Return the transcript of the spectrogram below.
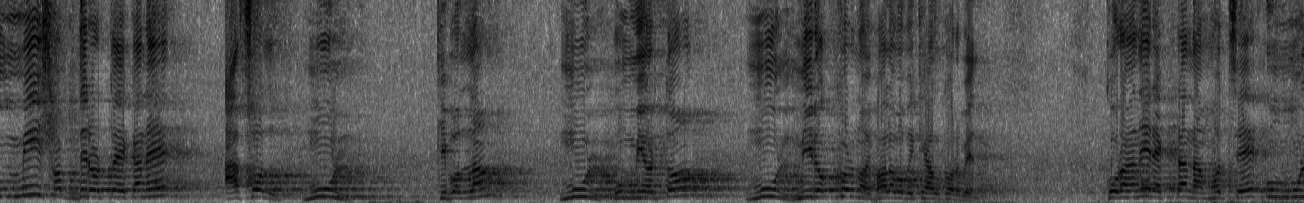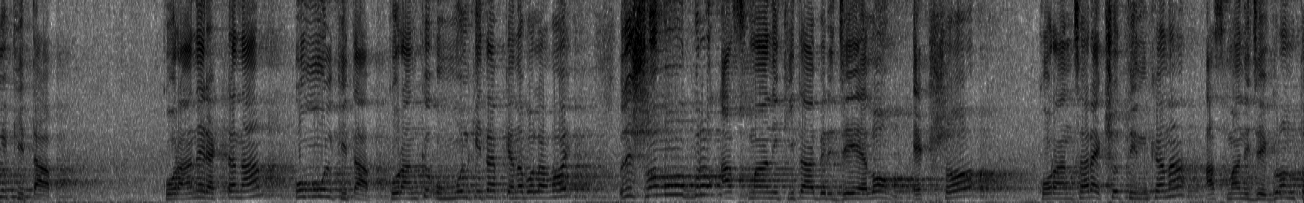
উম্মি শব্দের অর্থ এখানে আসল, মূল। কি বললাম? মূল উম্মি অর্থ মূল নিরক্ষর নয়, ভালোভাবে খেয়াল করবেন। কোরআনের একটা নাম হচ্ছে উম্মুল কিতাব। কোরআনের একটা নাম উম্মুল কিতাব। কোরআনকে উম্মুল কিতাব কেন বলা হয়? যে সমগ্র আসমানি কিতাবের যে এলম, একশো, কোরআন ছাড়া একশো তিনখানা আসমানি যে গ্রন্থ,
